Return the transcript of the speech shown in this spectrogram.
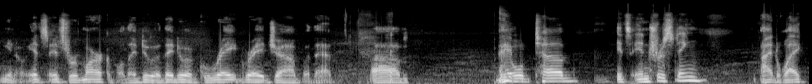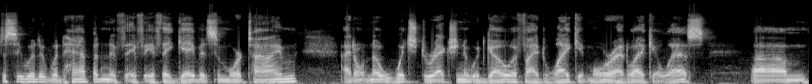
you know it's it's remarkable. They do a, they do a great great job with that. Um, the old tub, it's interesting. I'd like to see what it would happen if, if if they gave it some more time. I don't know which direction it would go. If I'd like it more, I'd like it less. Um,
